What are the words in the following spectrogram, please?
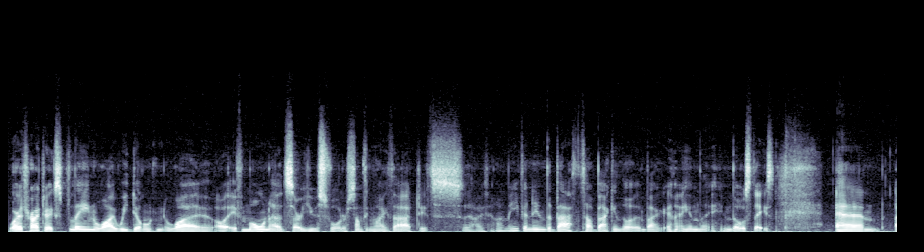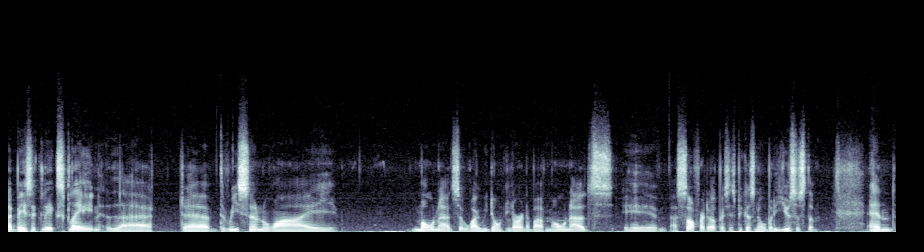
where I try to explain why we don't, why, uh, if monads are useful or something like that. It's, uh, I'm even in the bathtub back in, the, back in, in those days. And I basically explain that uh, the reason why monads or why we don't learn about monads uh, as software developers is because nobody uses them. And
